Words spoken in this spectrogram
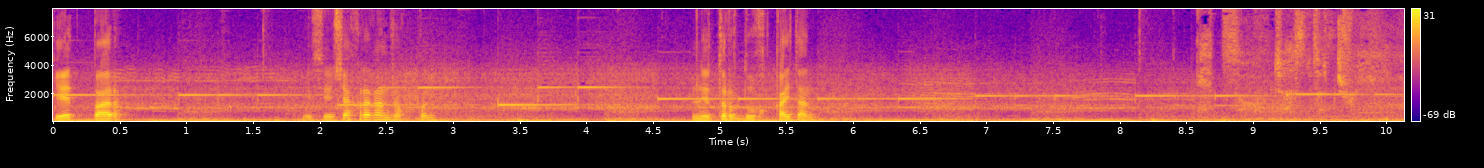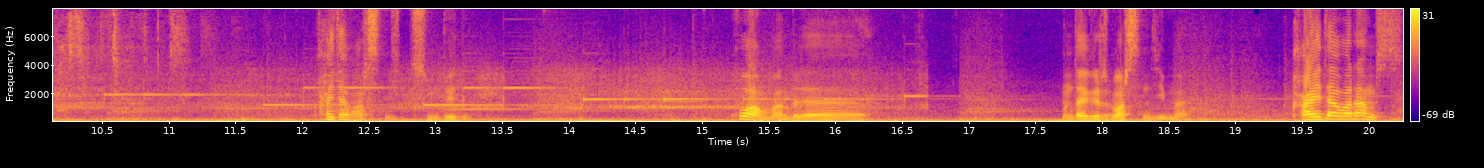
Кет бар. Мен сені шақырған жоқпын. Міне тұр дух қайтан? Қайда барсың дейді түсінбедім. Қуа ма бля мында кіріп барсын дей ма? Қайда барамыз?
